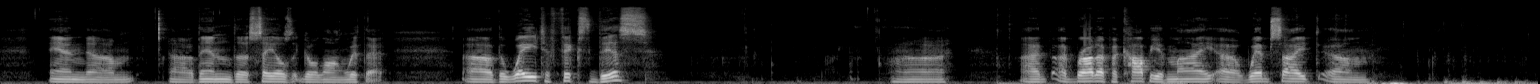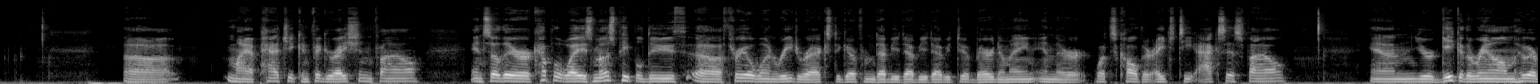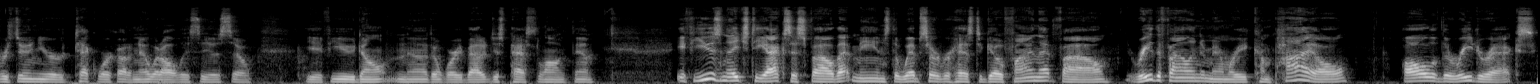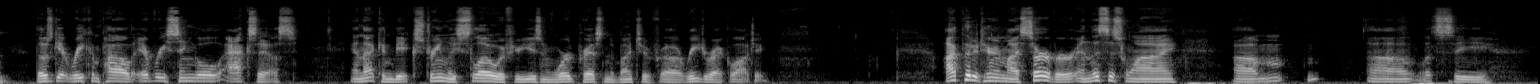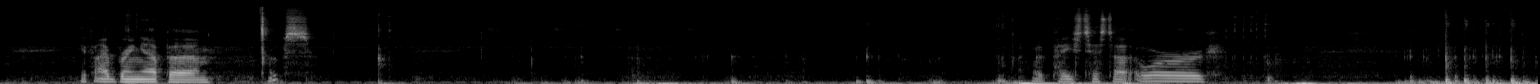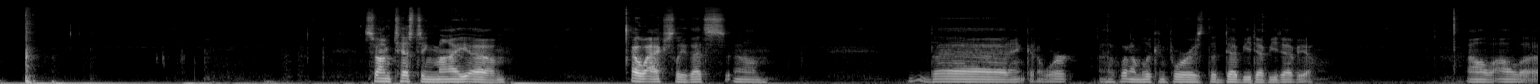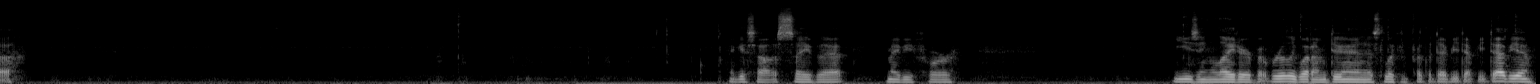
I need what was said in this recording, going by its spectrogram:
and um, uh, then the sales that go along with that. Uh, the way to fix this, uh, I, I, brought up a copy of my uh, website, um, uh, my Apache configuration file. And so there are a couple of ways. Most people do uh, 301 redirects to go from www to a bare domain in their what's called their htaccess file. And your geek of the realm, whoever's doing your tech work, ought to know what all this is. So if you don't, no, don't worry about it. Just pass it along to them. If you use an htaccess file, that means the web server has to go find that file, read the file into memory, compile all of the redirects. Those get recompiled every single access, and that can be extremely slow if you're using WordPress and a bunch of uh, redirect logic. I put it here in my server, and this is why. Um, uh, let's see if I bring up. Um, oops. webpagetest.org. So I'm testing my, um, oh, actually, that's, um, that ain't to work. Uh, what I'm looking for is the www. I'll, I'll, uh, I guess I ought to save that maybe for using later, but really what I'm doing is looking for the www.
